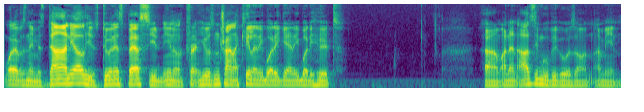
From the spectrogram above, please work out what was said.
whatever his name is, Daniel, he was doing his best. He, you know, he wasn't trying to kill anybody, get anybody hurt. Um, and then as the movie goes on, I mean,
